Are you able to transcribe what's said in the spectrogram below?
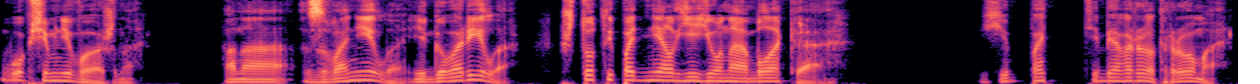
В общем, неважно. Она звонила и говорила, что ты поднял ее на облака». «Ебать тебя в рот, Рома!» —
